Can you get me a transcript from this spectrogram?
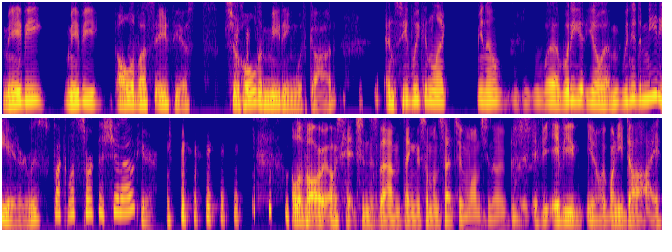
maybe maybe all of us atheists should hold a meeting with God and see if we can like you know uh, what do you you know we need a mediator let's fuck let's sort this shit out here I love how I was Hitchens um, thing someone said to him once, you know, if you if you you know when you die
